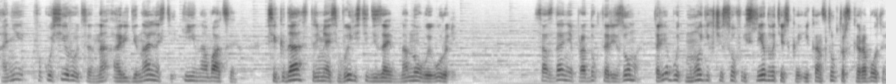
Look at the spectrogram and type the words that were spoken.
Они фокусируются на оригинальности и инновациях, всегда стремясь вывести дизайн на новый уровень. Создание продукта Ризома требует многих часов исследовательской и конструкторской работы,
